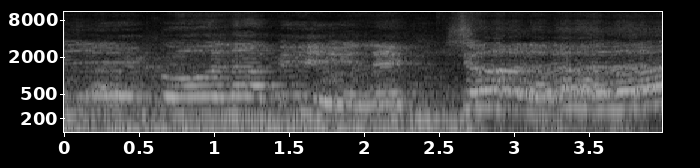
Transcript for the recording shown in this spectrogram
Nicola Billy, sha.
